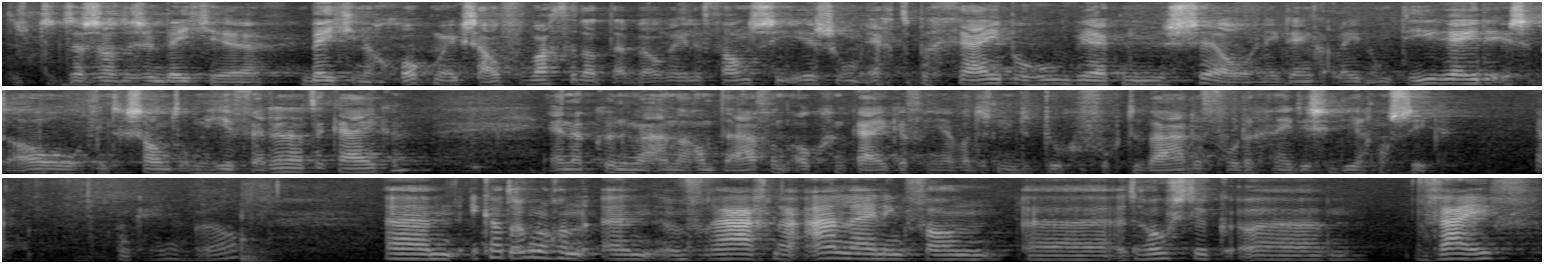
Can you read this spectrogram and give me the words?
Dus dat is dus een beetje, een beetje een gok, maar ik zou verwachten dat daar wel relevantie is om echt te begrijpen hoe werkt nu een cel. En ik denk alleen om die reden is het al interessant om hier verder naar te kijken. En dan kunnen we aan de hand daarvan ook gaan kijken van ja, wat is nu de toegevoegde waarde voor de genetische diagnostiek. Ja, oké, okay, dank wel. Um, ik had ook nog een, een, een vraag naar aanleiding van uh, het hoofdstuk 5,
